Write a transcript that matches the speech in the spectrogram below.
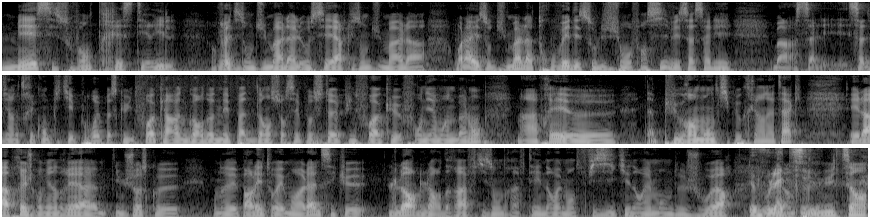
mais c'est souvent très stérile. En fait, Ouais. ils ont du mal à aller au cercle, ils ont du mal à voilà, ils ont du mal à trouver des solutions offensives et ça, ça les, ben, ça les, ça devient très compliqué pour eux parce qu'une fois qu'Aaron Gordon met pas dedans sur ses post-up, une fois que Fournier a moins de ballons, ben après, euh, t'as plus grand monde qui peut créer en attaque. Et là, après, je reviendrai à une chose que on avait parlé toi et moi, Alan, c'est que lors de leur draft, ils ont drafté énormément de physique, énormément de joueurs de un peu volatile mutants,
